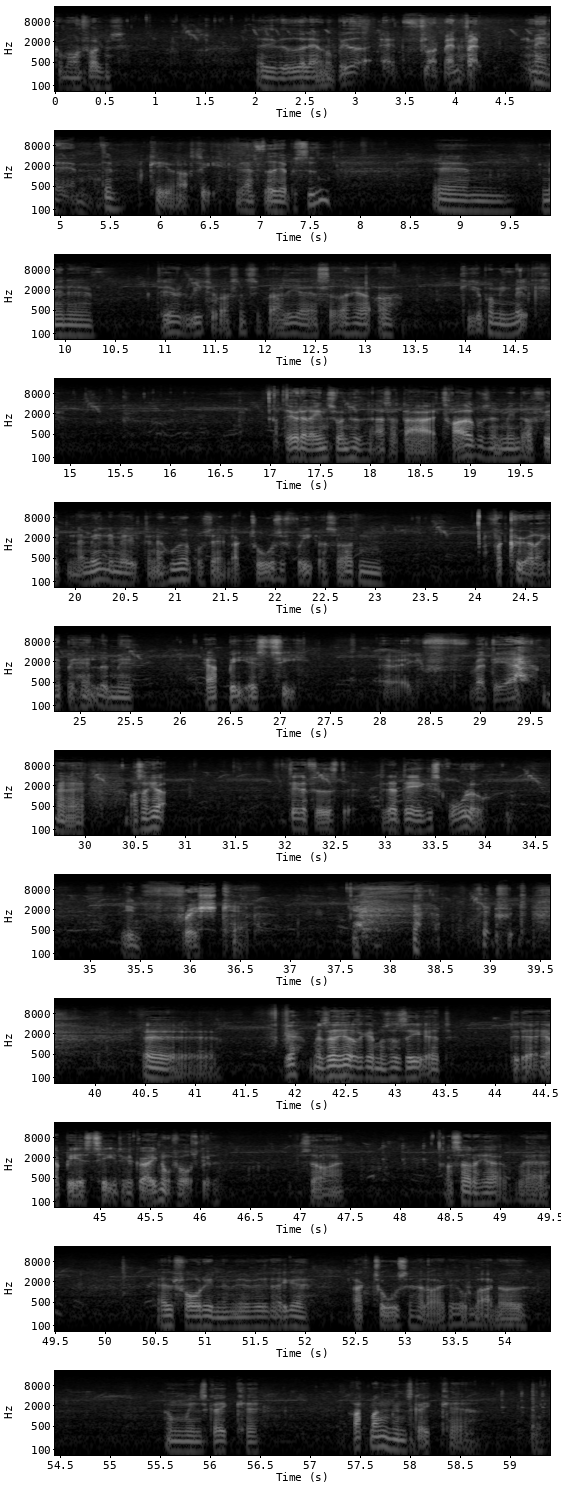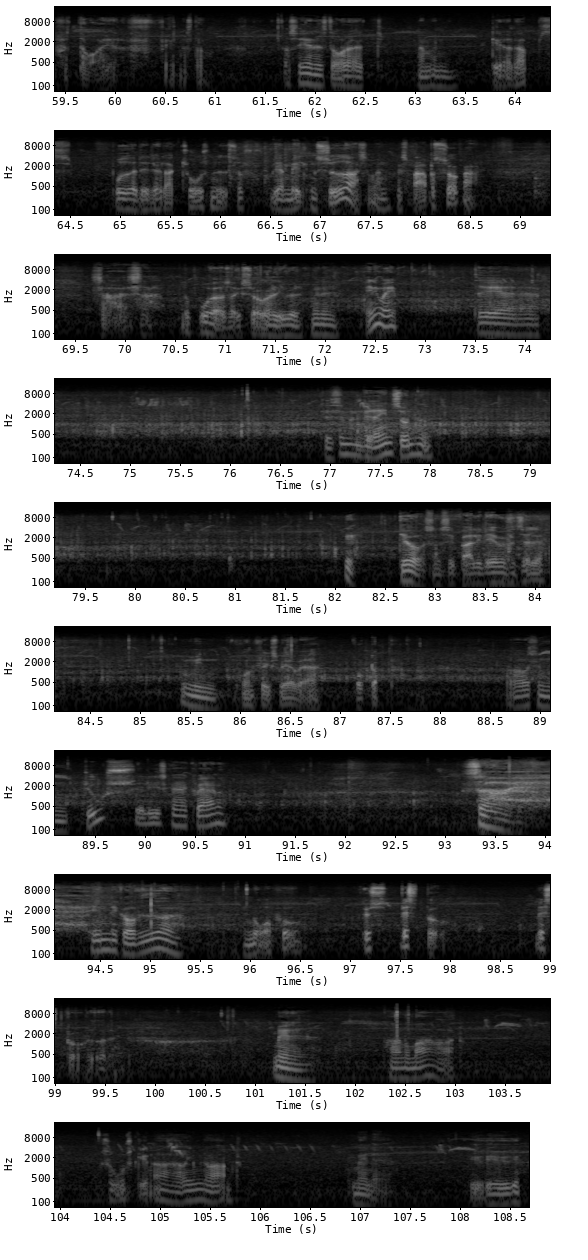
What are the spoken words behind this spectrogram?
Godmorgen folkens. Jeg er lige ved at lave nogle billeder af et flot vandfald. Men øh, det kan I jo nok se. Vi har et sted her på siden. Øh, men øh, det jeg vil vise jer var sådan set bare lige, at jeg sidder her og kigger på min mælk. Og det er jo det rene sundhed. Altså, der er 30% mindre fedt end almindelig mælk. Den er 100% laktosefri, og så er den fra køer, der ikke er behandlet med RBST. Jeg ved ikke, hvad det er. Men, øh, og så her, det er det fedeste. Det der, det er ikke skruelåg. Det er en fresh cap. det er fedt. Øh, ja, men så her så kan man så se, at det der RBST, det kan gøre ikke nogen forskel. Så, øh, og så er der her, hvad er alle fordelene med, at der ikke er laktose, halløj, det er åbenbart noget, nogle mennesker ikke kan, ret mange mennesker ikke kan forstå, eller fanden der står. Og så hernede står der, at når man deler det op, bryder det der laktose ned, så bliver mælken sødere, så man kan spare på sukker. Så altså, nu bruger jeg altså ikke sukker alligevel, men uh, anyway, det er, det er simpelthen det rene sundhed. Ja, det var sådan set bare lige det, jeg vil fortælle jer. Nu er min cornflakes ved at være brugt op. Der er også en juice, jeg lige skal have kværnet. Så øh, inden det går videre nordpå, øst, vestpå, vestpå hedder det. Men øh, har nu meget rart. Solen skinner og er rimelig varmt. Men øh, hygge, hygge.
